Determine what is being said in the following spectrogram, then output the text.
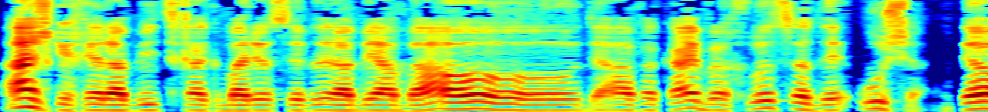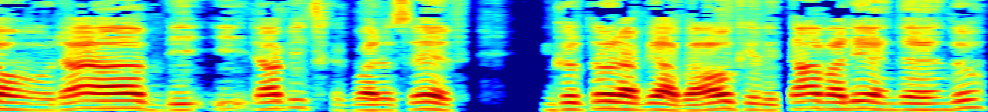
Acho que Rabi Yitzchak Bar Yosef Rabi Abao de Avakai Bechlusa de Usha. Então, Rabi, Rabi Yitzchak Bar Yosef encontrou Rabi Abao que ele estava ali andando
